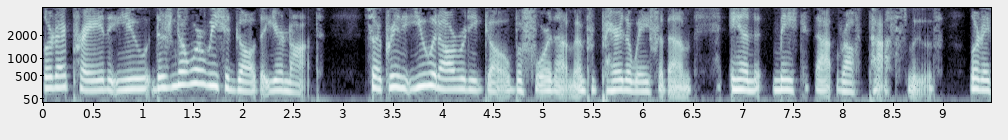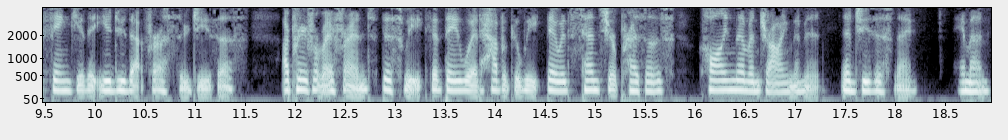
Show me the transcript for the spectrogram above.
Lord, I pray that you, there's nowhere we could go that you're not. So I pray that you would already go before them and prepare the way for them and make that rough path smooth. Lord, I thank you that you do that for us through Jesus. I pray for my friend this week that they would have a good week. They would sense your presence, calling them and drawing them in. In Jesus' name, amen.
